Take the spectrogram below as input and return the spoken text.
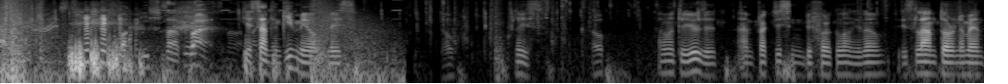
Fucking cheater. Surprise! Yes, something. Give me all, please. No. Please. No. I want to use it. I'm practicing before Cologne, you know? It's LAN tournament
